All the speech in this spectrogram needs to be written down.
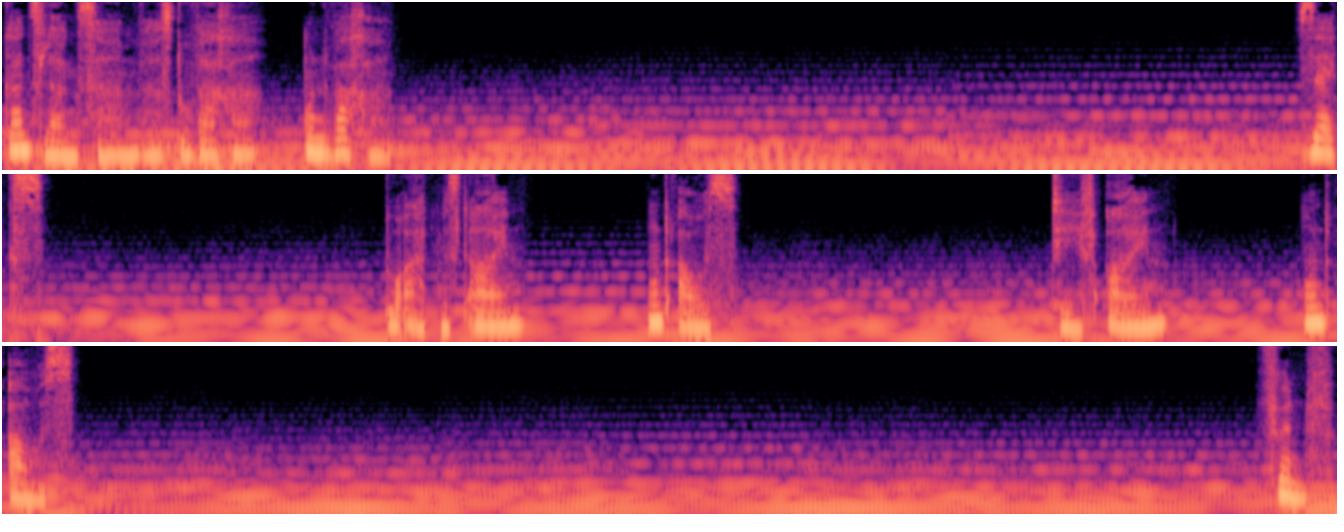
Ganz langsam wirst du wacher und wacher. Sechs. Du atmest ein und aus. Tief ein und aus. Fünf.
